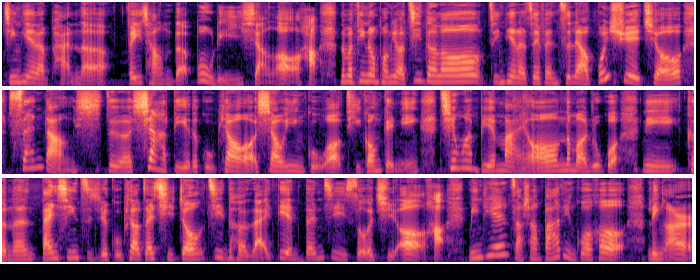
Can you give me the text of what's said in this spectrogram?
今天的盘呢，非常的不理想哦。好，那么听众朋友记得喽，今天的这份资料滚雪球三档这个下跌的股票哦，效应股哦，提供给您，千万别买哦。那么如果你可能担心自己的股票在其中，记得来电登记索取哦。好，明天早上八点过后，零二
